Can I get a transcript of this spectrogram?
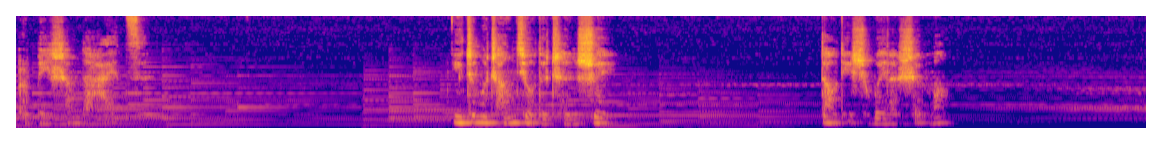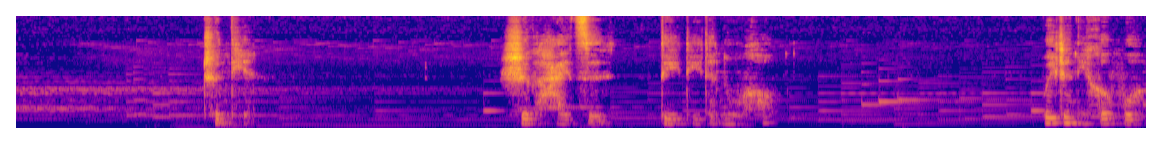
而悲伤的孩子。你这么长久的沉睡，到底是为了什么？春天，是个孩子低低的怒吼，围着你和我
